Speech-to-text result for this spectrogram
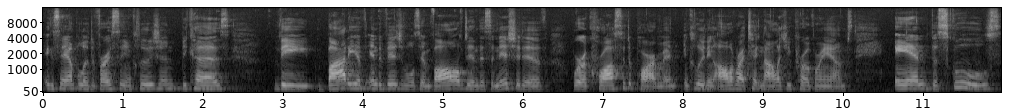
example of diversity inclusion? Because the body of individuals involved in this initiative were across the department, including all of our technology programs, and the schools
